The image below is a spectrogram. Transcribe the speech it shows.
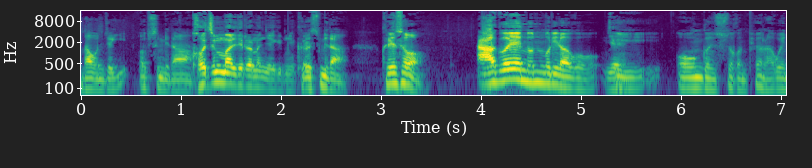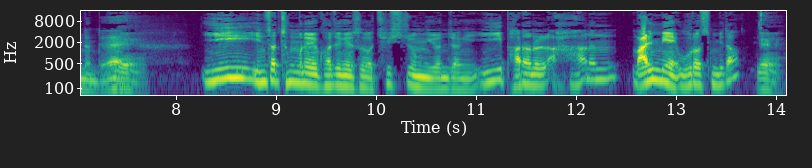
나온 적이 없습니다. 거짓말이라는 얘기입니까? 그렇습니다. 그래서 악어의 눈물이라고 예. 이 오은근 수석은 표현을 하고 있는데 예. 이 인사청문회 과정에서 최시중 위원장이 이 발언을 하는 말미에 울었습니다. 예.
